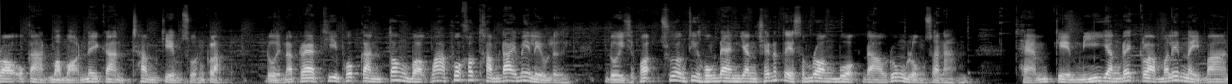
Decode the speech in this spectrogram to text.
รอโอกาสเหมาะๆในการทำเกมสวนกลับ โดยนัดแรกที่พบกันต้องบอกว่าพวกเขาทำได้ไม่เลวเลย โดยเฉพาะช่วงที่หงแดงยังใช้นักเตะสำรองบวกดาวรุ่งลงสนาม แถมเกมนี้ยังได้กลับมาเล่นในบ้าน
